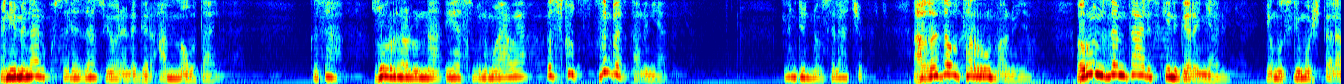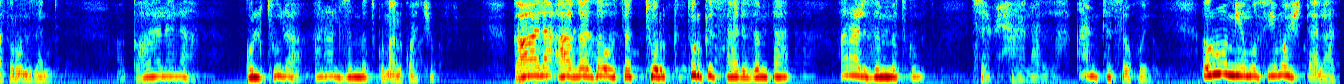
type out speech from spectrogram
እኔ ምን አልኩ? ስለዛ የሆነ ነገር አማውታል። ከዛ ዞር አሉና ኢያስ ብን ሙዓውያ اسكت ዝም በል አሉኛል ምንድን ነው ስላቸው? أغزوت الروم አሉኛል ሩም ዘምታል እስኪ ንገረኝ አሉኝ። የሙስሊሞች ጠላት ሩም ዘንድ። قال لا قلت لا አራ አልዘመትኩም አልኳቸው ቃለ አገዘውተ ቱርክ ቱርክ ሳድ ዘምታል አራ አልዘመትኩም ስብሓናላህ አንተ ሰው ሆይ ሩም የሙስሊሞች ጠላት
